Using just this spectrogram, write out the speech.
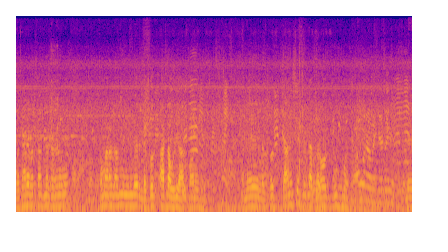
વધારે વરસાદના કારણે અમારા ગામની અંદર લગભગ આટલા સુધી હાલ પાણી છે. અને લગભગ ચાલીસેક જેટલા ઘરો ડૂબમાં છે. એટલે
